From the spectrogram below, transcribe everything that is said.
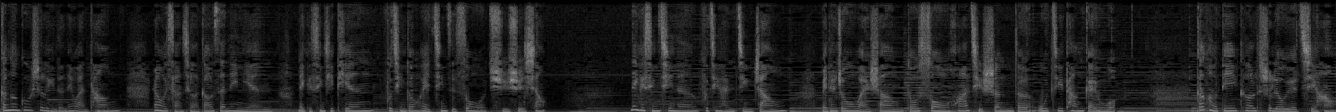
刚刚故事里的那碗汤，让我想起了高三那年，每个星期天父亲都会亲自送我去学校。那个星期呢，父亲很紧张，每天中午晚上都送花旗参的乌鸡汤给我。刚好第一颗是六月七号，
